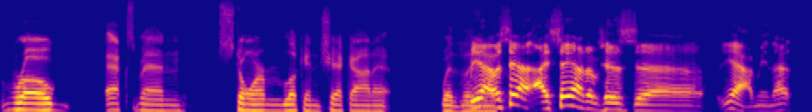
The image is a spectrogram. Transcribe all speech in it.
rogue X Men storm looking chick on it. With the, yeah, I would say I say out of his, uh yeah, I mean that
